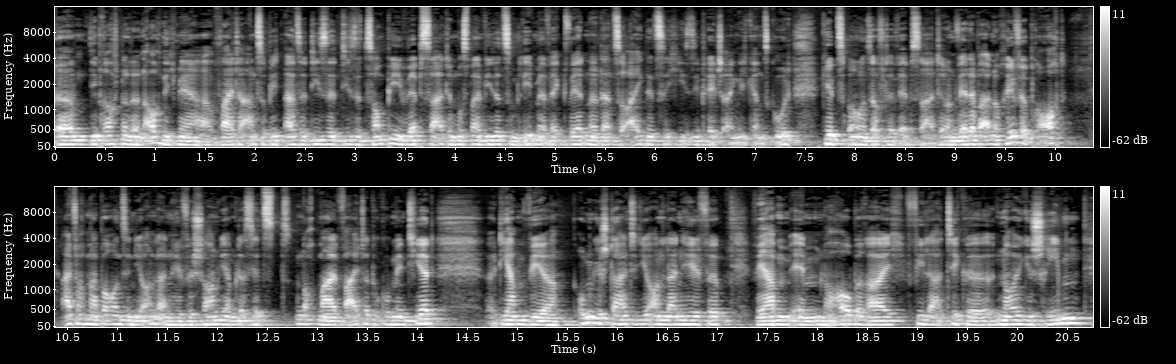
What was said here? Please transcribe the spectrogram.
ähm, die braucht man dann auch nicht mehr weiter anzubieten. Also diese, diese Zombie-Webseite muss mal wieder zum Leben erweckt werden und dazu eignet sich EasyPage eigentlich ganz gut. Gibt es bei uns auf der Webseite. Und wer dabei noch Hilfe braucht, einfach mal bei uns in die Online-Hilfe schauen. Wir haben das jetzt nochmal weiter dokumentiert. Die haben wir umgestaltet, die Online-Hilfe. Wir haben im Know-how-Bereich viele Artikel neu geschrieben,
